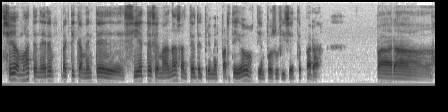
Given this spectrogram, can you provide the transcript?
Sí, vamos a tener prácticamente siete semanas antes del primer partido, tiempo suficiente para, para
